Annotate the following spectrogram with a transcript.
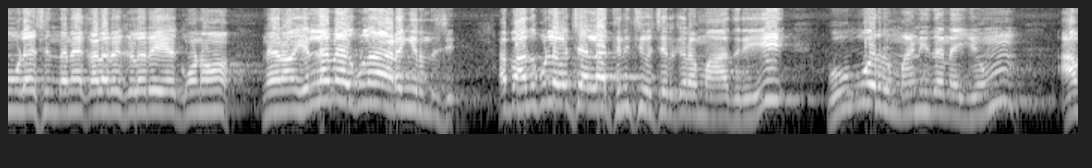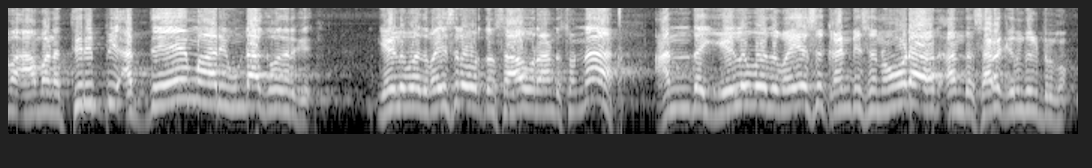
மூளை சிந்தனை கலரு கிளறு குணம் நேரம் எல்லாமே அதுக்குள்ளே தான் அடங்கி இருந்துச்சு. அப்போ அதுக்குள்ளே வச்சு எல்லாம் திணிச்சு வச்சிருக்கிற மாதிரி ஒவ்வொரு மனிதனையும் அவன் அவனை திருப்பி அதே மாதிரி உண்டாக்குவதற்கு. எழுபது வயசுல ஒருத்தன் சாவுறான்னு சொன்னா அந்த எழுபது வயசு கண்டிஷனோட அந்த சரக்கு இருந்துகிட்டு இருக்கும்.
